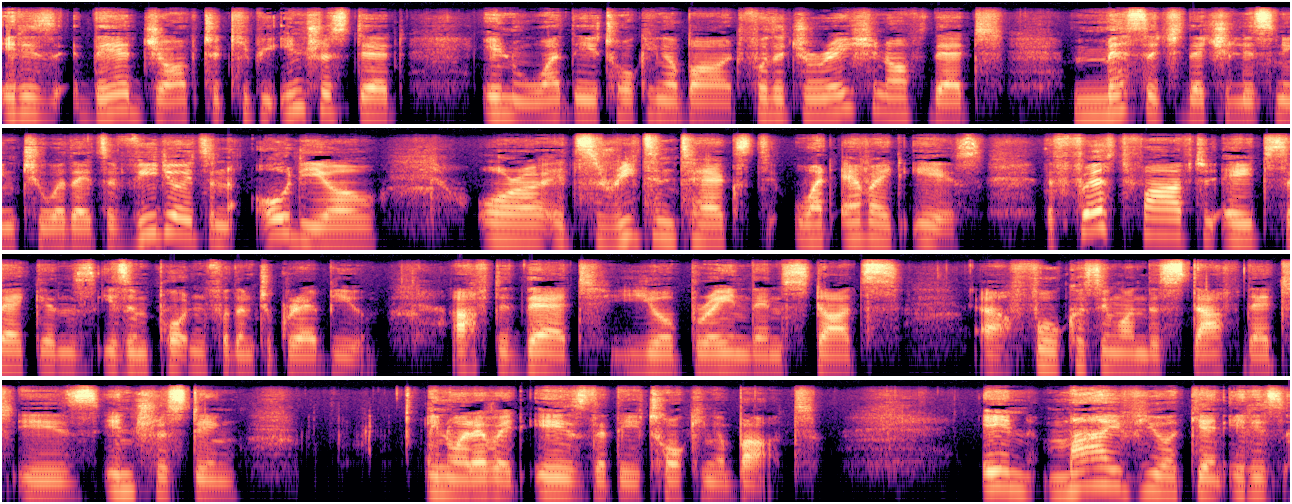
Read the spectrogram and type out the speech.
it is their job to keep you interested in what they're talking about for the duration of that message that you're listening to, whether it's a video, it's an audio, or it's written text, whatever it is. The first five to eight seconds is important for them to grab you. After that, your brain then starts uh, focusing on the stuff that is interesting in whatever it is that they're talking about. In my view, again, it is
